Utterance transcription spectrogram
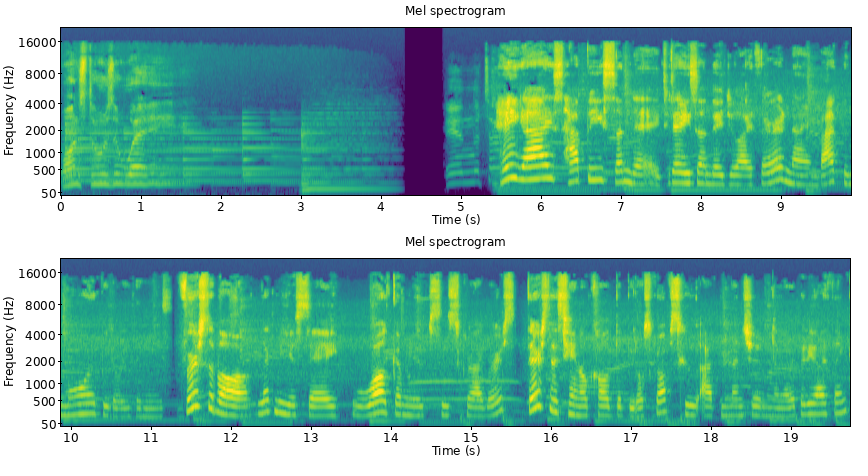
once throws away. Hey guys, happy Sunday! Today is Sunday, July 3rd, and I am back with more Beatly thingies. First of all, let me just say, welcome new subscribers. There's this channel called The Beatle Scruffs, who I've mentioned in another video, I think,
